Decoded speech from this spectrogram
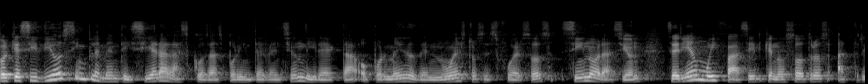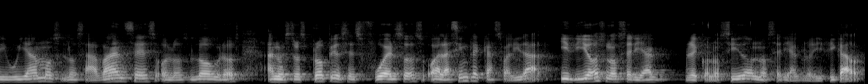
Porque si Dios simplemente hiciera las cosas por intervención directa o por medio de nuestros esfuerzos, sin oración, sería muy fácil que nosotros atribuyamos los avances o los logros a nuestros propios esfuerzos o a la simple casualidad, y Dios no sería reconocido, no sería glorificado.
